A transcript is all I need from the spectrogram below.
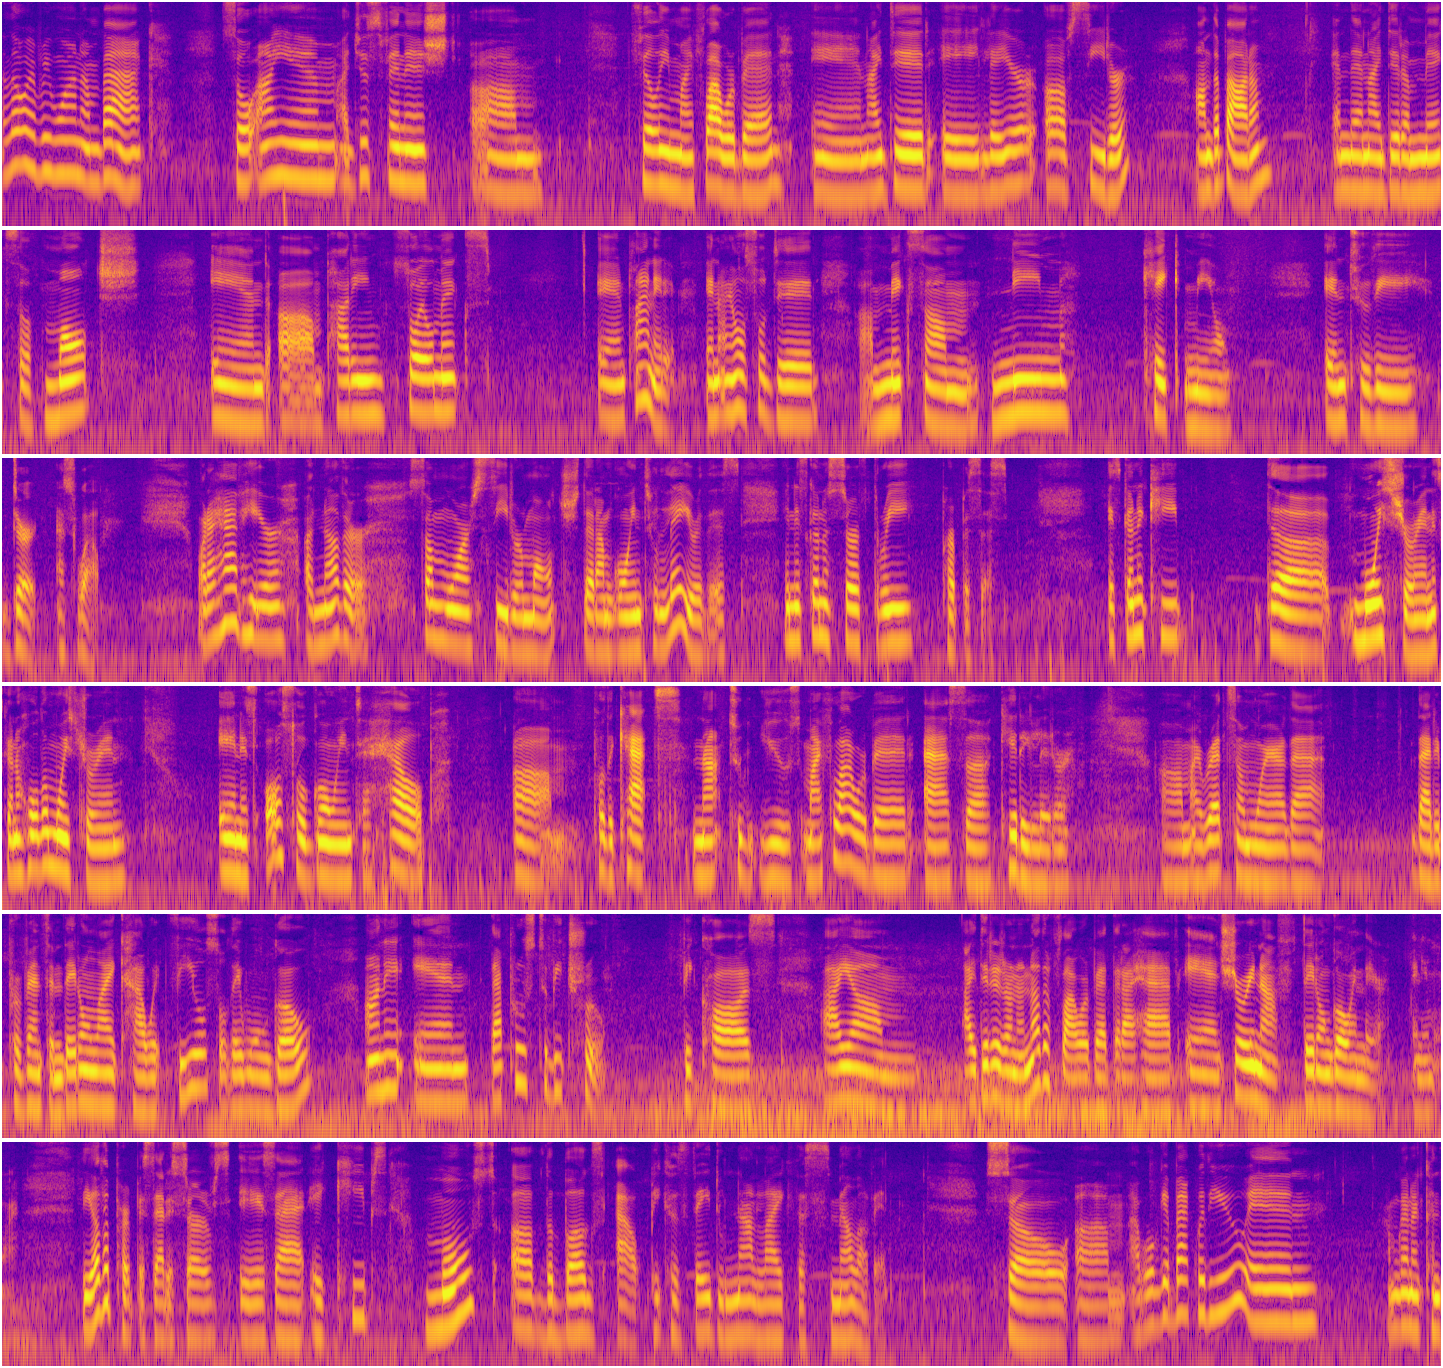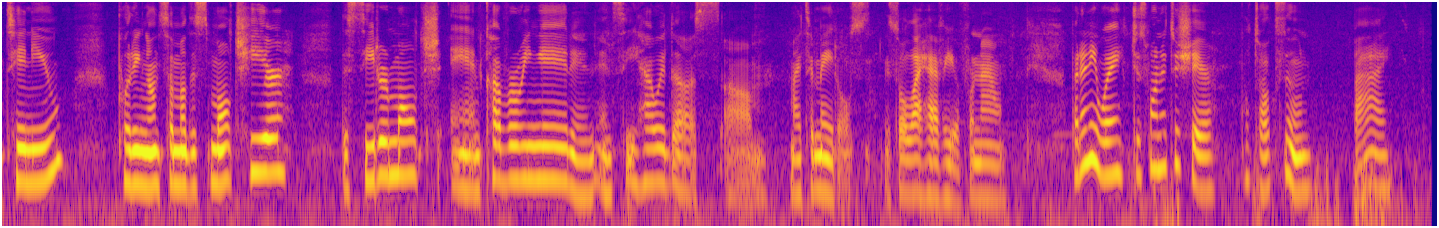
Hello everyone, I'm back. So I am, I just finished um, filling my flower bed and I did a layer of cedar on the bottom and then I did a mix of mulch and um, potting soil mix and planted it. And I also did uh, mix some neem cake meal into the dirt as well. What I have here, another, some more cedar mulch that I'm going to layer this, and it's going to serve three purposes. It's going to keep the moisture in, it's going to hold the moisture in, and it's also going to help um, for the cats not to use my flower bed as a kitty litter. Um, I read somewhere that that it prevents them. They don't like how it feels, so they won't go on it. And that proves to be true because I um I did it on another flower bed that I have, and sure enough, they don't go in there anymore. The other purpose that it serves is that it keeps most of the bugs out because they do not like the smell of it. So um, I will get back with you and I'm going to continue putting on some of this mulch here, the cedar mulch, and covering it and, and see how it does. Um, my tomatoes. It's all I have here for now. But anyway, just wanted to share. We'll talk soon. Bye.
